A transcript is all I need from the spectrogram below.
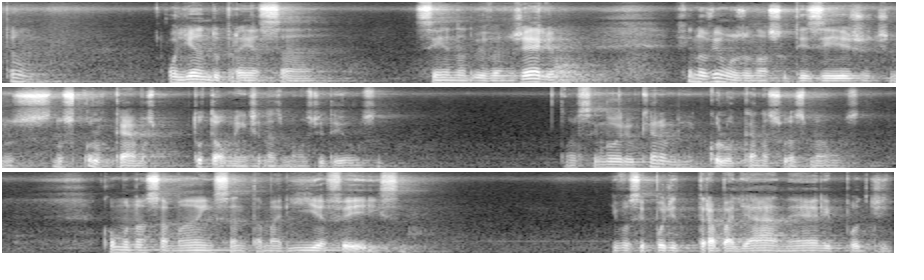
Então, olhando para essa cena do Evangelho, renovemos o nosso desejo de nos, nos colocarmos totalmente nas mãos de Deus. Então, Senhor, eu quero me colocar nas Suas mãos, como nossa mãe Santa Maria fez. E você pôde trabalhar nela e pôde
